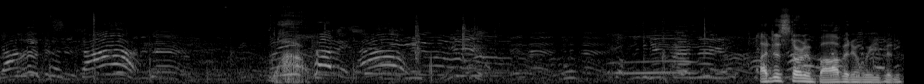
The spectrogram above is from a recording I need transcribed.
Y'all need to stop. Please cut it out. I just started bobbing and weaving.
